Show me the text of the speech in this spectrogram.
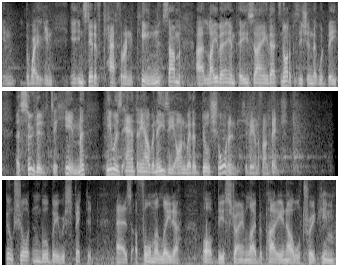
in the way in instead of Catherine King. Some uh, Labor MPs saying that's not a position that would be uh, suited to him. Here was Anthony Albanese on whether Bill Shorten should be on the front bench. Bill Shorten will be respected as a former leader of the Australian Labor Party, and I will treat him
